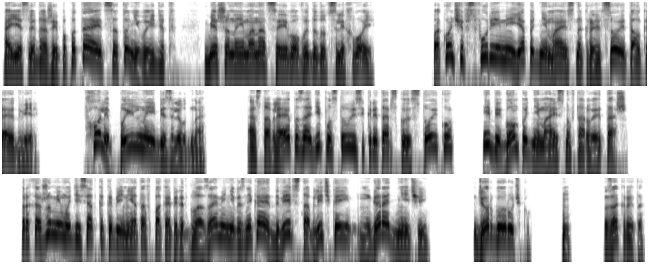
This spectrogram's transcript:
а если даже и попытается, то не выйдет. Бешеные эманации его выдадут с лихвой. Покончив с фуриями, я поднимаюсь на крыльцо и толкаю дверь. В холле пыльно и безлюдно. Оставляю позади пустую секретарскую стойку и бегом поднимаюсь на второй этаж. Прохожу мимо десятка кабинетов, пока перед глазами не возникает дверь с табличкой «Городничий». Дергаю ручку. Хм, закрыто.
